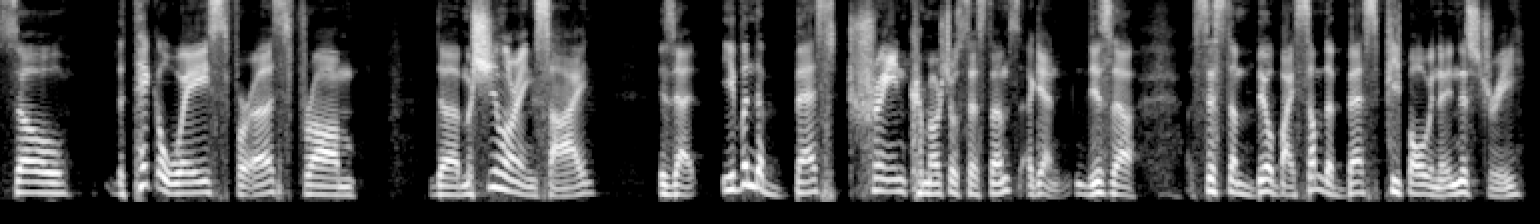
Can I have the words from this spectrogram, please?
So the takeaways for us from the machine learning side is that even the best trained commercial systems, again, this is a system built by some of the best people in the industry,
